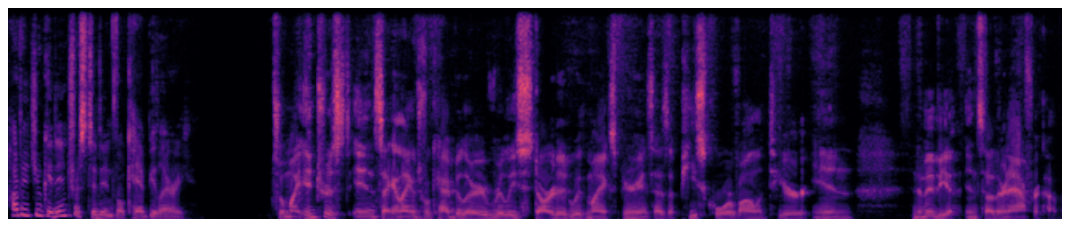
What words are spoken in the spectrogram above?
How did you get interested in vocabulary? So my interest in second language vocabulary really started with my experience as a Peace Corps volunteer in Namibia in southern Africa.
